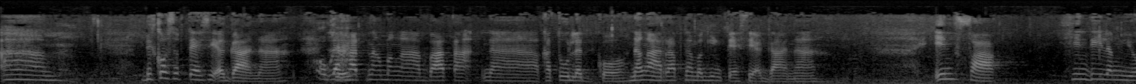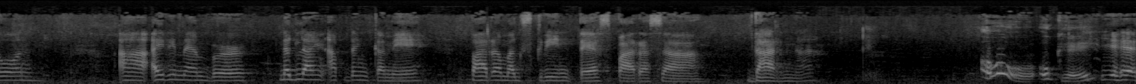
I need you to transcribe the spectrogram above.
Um, because of Tessie Agana, Okay. lahat ng mga bata na katulad ko, nangarap na maging Tessie Agana. In fact, hindi lang yon. Ah, I remember, nag-line up din kami para mag-screen test para sa Darna. oh, okay. Yes.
